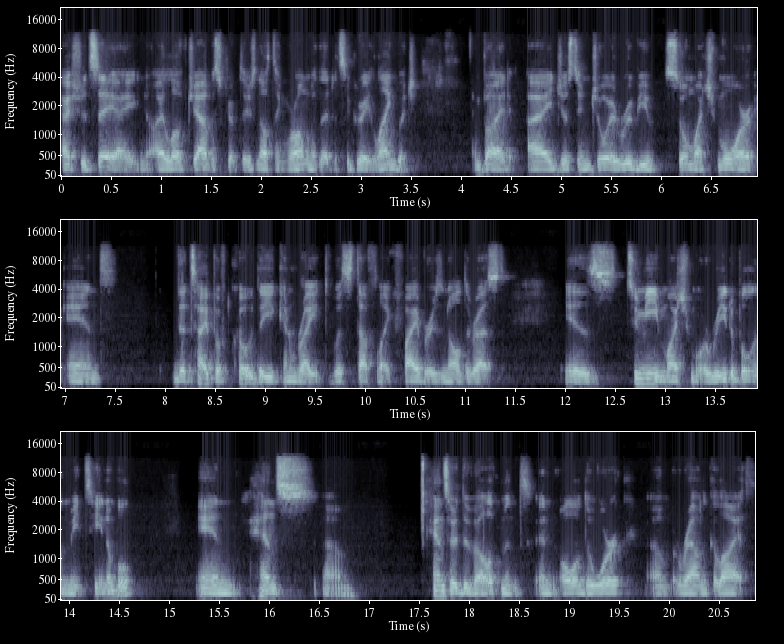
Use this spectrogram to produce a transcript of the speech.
I should say, I you know I love JavaScript. There's nothing wrong with it. It's a great language, but I just enjoy Ruby so much more and the type of code that you can write with stuff like fibers and all the rest is to me much more readable and maintainable, and hence um, hence our development and all of the work um, around Goliath.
